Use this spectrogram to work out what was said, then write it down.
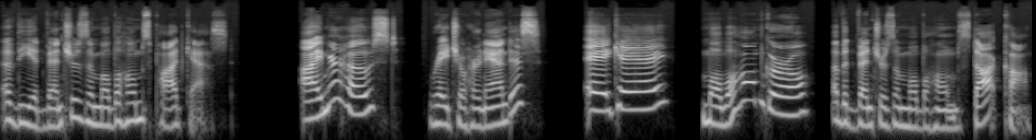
of the Adventures in Mobile Homes podcast. I'm your host, Rachel Hernandez, aka Mobile Home Girl of Adventures in Mobile AdventuresinMobileHomes.com.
